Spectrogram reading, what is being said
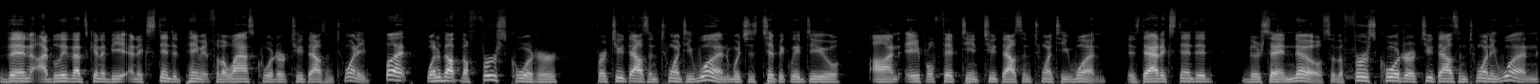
then I believe that's going to be an extended payment for the last quarter of 2020. But what about the first quarter for 2021, which is typically due on April 15, 2021? Is that extended? They're saying no. So the first quarter of 2021,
